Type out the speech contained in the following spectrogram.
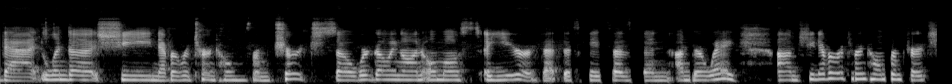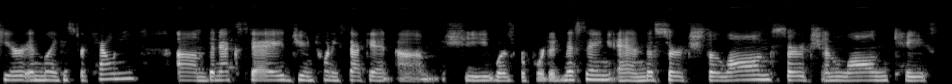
that Linda, she never returned home from church. So we're going on almost a year that this case has been underway. Um, she never returned home from church here in Lancaster County. Um, the next day, June 22nd, um, she was reported missing, and the search, the long search and long case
